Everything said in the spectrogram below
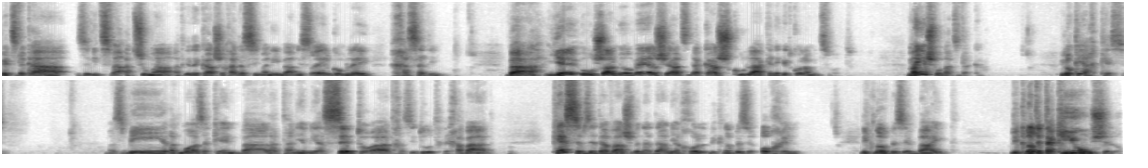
בצדקה זה מצווה עצומה עד כדי כך שאחד הסימנים בעם ישראל גומלי חסדים. והירושלמי אומר שהצדקה שקולה כנגד כל המצוות. מה יש פה בצדקה? לוקח כסף. מסביר אדמו"ר הזקן, בעל התניא, מייסד תורת חסידות וחב"ד, כסף זה דבר שבן אדם יכול לקנות בזה אוכל, לקנות בזה בית, לקנות את הקיום שלו.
